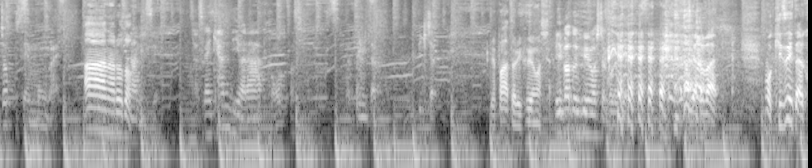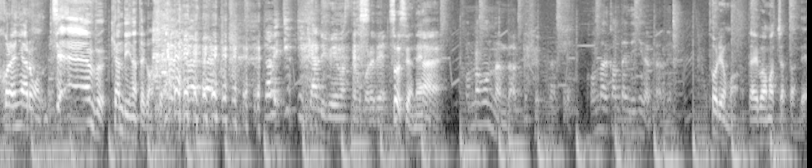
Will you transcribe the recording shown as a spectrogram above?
ちょっと専門外ああなるほど。なんですよさすがにキャンディーはなーとか思ってたんですよやってみたらできちゃった。レパートリー増えました。レパートリー増えましたこれ。で やばい。もう気づいたらここら辺にあるもん全部キャンディーになってるかもしれない。多分一気にキャンディー増えますねこれでそうですよね、はい。こんなもんなんだってこんな簡単にできるんだったらね。塗料もだいぶ余っちゃったんで。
